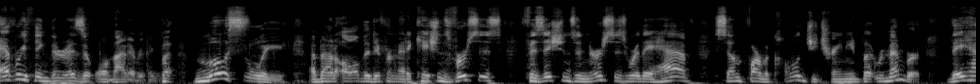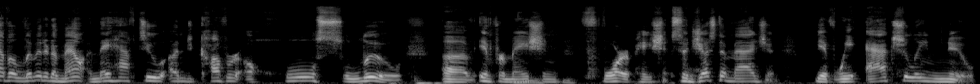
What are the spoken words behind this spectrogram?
everything there is, well, not everything, but mostly about all the different medications versus physicians and nurses where they have some pharmacology training. But remember, they have a limited amount and they have to uncover a whole slew of information for a patient. So just imagine if we actually knew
